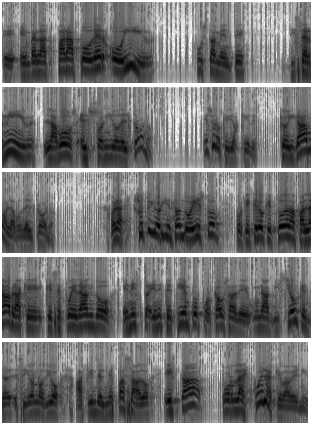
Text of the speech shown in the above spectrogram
eh, en verdad, para poder oír justamente, discernir la voz, el sonido del trono. Eso es lo que Dios quiere, que oigamos la voz del trono. Ahora, yo estoy orientando esto porque creo que toda la palabra que, se fue dando en, esto, en este tiempo por causa de una visión que el Señor nos dio a fin del mes pasado, está por la escuela que va a venir,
